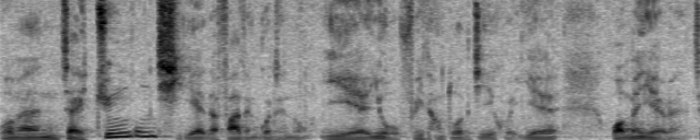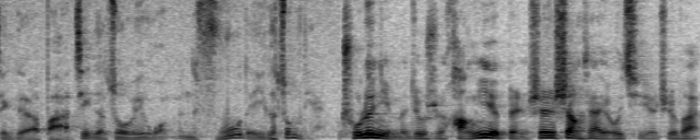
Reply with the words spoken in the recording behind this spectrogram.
我们在军工企业的发展过程中，也有非常多的机会，也。我们也这个把这个作为我们服务的一个重点。除了你们就是行业本身上下游企业之外，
